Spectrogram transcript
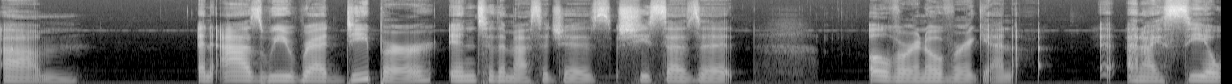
Um, and as we read deeper into the messages, she says it over and over again. And I see a,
